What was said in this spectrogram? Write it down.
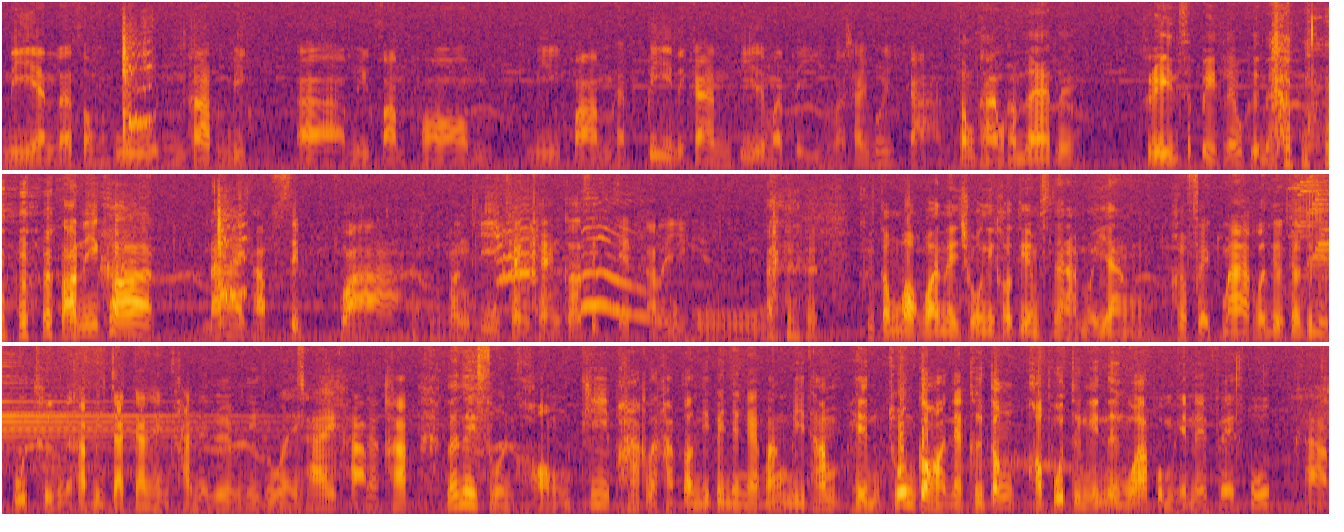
เนียนและสมบูรณ์ครับ มีอ่ามีความพร้อม มีความแฮปปี้ในการที่จะมาตีมาใช้บริการ ต้องถามคำแรกเลยกรีนสปีดเร็วขึ้นนะครับ ตอนนี้ก็ ได้ครับ 10 กว่า บางทีแข่งๆก็ 11 อะไรอย่างเงี้ย คือต้องบอกว่าในช่วงนี้เขาเตรียมสนามไว้อย่างเพอร์เฟกมาก แล้วเดี๋ยวจะมีพูดถึงนะครับ มีจัดการแข่งขันในเร็วๆนี้ด้วยใช่ครับ นะครับ แล้วในส่วนของที่พักล่ะครับ ตอนนี้เป็นยังไงบ้าง มีทำเห็นช่วงก่อนเนี่ย คือต้องขอพูดถึงนิดนึงว่าผมเห็นใน Facebook ครับ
